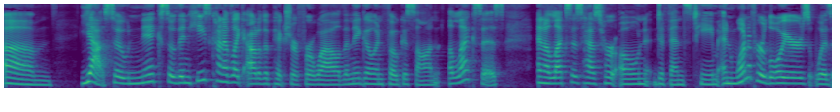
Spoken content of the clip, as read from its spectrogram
Um, yeah, so Nick, so then he's kind of like out of the picture for a while. Then they go and focus on Alexis. And Alexis has her own defense team. And one of her lawyers was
